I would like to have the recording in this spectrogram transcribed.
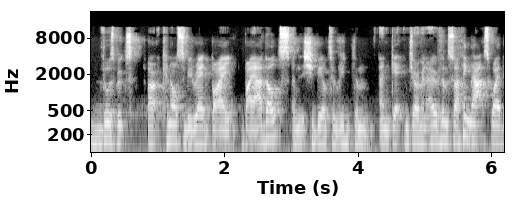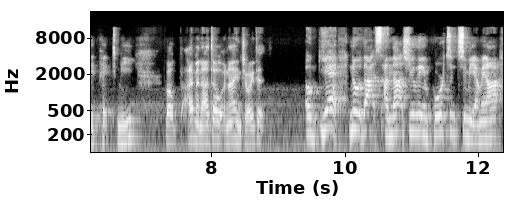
those books are, can also be read by by adults, and they should be able to read them and get enjoyment out of them. So I think that's why they picked me. Well, I'm an adult and I enjoyed it. Oh yeah, no, that's and that's really important to me. I mean, I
